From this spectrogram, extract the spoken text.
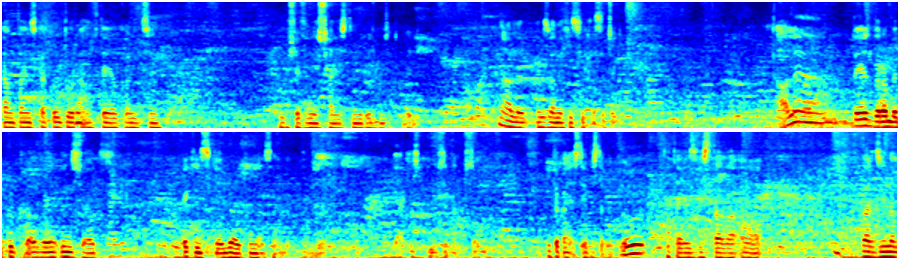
kantońska kultura w tej okolicy. Bo się wymieszali z tymi ludźmi, co tu byli. No ale tak zwany chiński klasyczek. Ale to jest dorobek kulturowy, inszy od pekińskiego i północnego. Także jakieś plusy tam są. I to koniec tej wystawy. Tu, tutaj jest wystawa o bardziej now,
